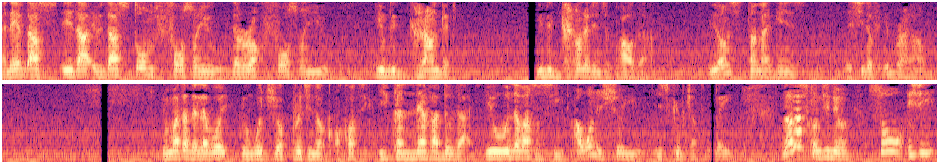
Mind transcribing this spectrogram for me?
And if that's if that if that stone falls on you, the rock falls on you, you'll be grounded. You'll be grounded into powder. You don't stand against the seed of Abraham. No matter the level in which you're preaching or occultic, you can never do that. You will never succeed. I want to show you in scripture today. Now let's continue. So you see,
